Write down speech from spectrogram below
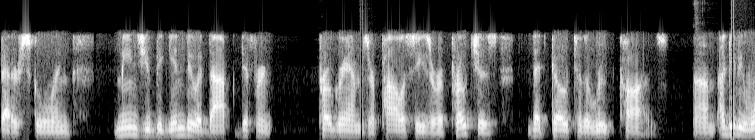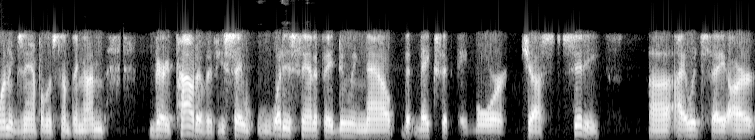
better schooling means you begin to adopt different programs or policies or approaches that go to the root cause. Um, I'll give you one example of something I'm very proud of. If you say, what is Santa Fe doing now that makes it a more just city? Uh, I would say our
